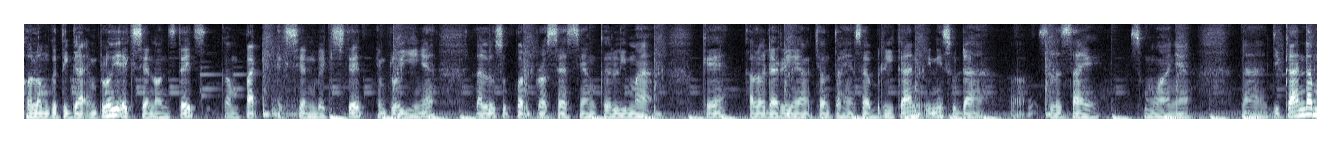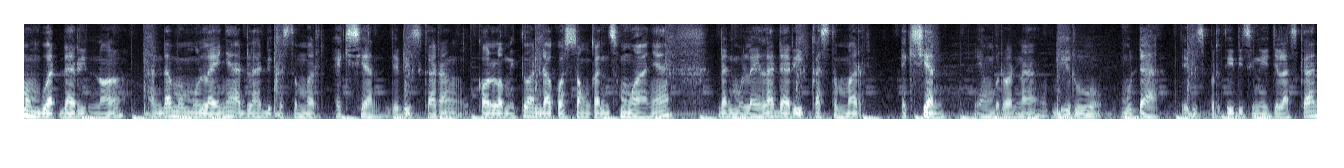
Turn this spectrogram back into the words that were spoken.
kolom ketiga employee action on stage keempat action backstage employee-nya lalu support proses yang kelima. Oke kalau dari yang contoh yang saya berikan ini sudah uh, selesai semuanya. Nah jika anda membuat dari nol anda memulainya adalah di customer action. Jadi sekarang kolom itu anda kosongkan semuanya dan mulailah dari customer action yang berwarna biru muda. Jadi seperti di sini jelaskan,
